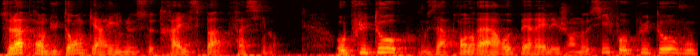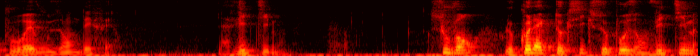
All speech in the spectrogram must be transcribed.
Cela prend du temps car ils ne se trahissent pas facilement. Au plus tôt vous apprendrez à repérer les gens nocifs, au plus tôt vous pourrez vous en défaire. La victime. Souvent, le collègue toxique se pose en victime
